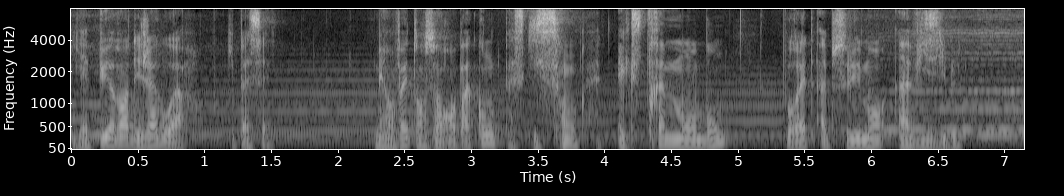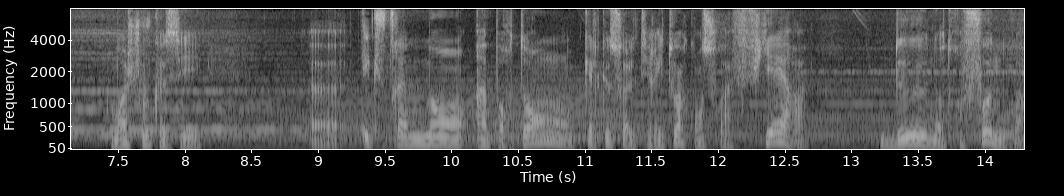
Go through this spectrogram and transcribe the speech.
il y a pu avoir des jaguars qui passaient. Mais en fait, on s'en rend pas compte parce qu'ils sont extrêmement bons pour être absolument invisibles. Moi, je trouve que c'est euh, extrêmement important, quel que soit le territoire, qu'on soit fier de notre faune, quoi.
